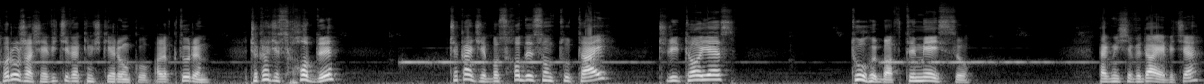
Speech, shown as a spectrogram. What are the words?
Porusza się, widzicie w jakimś kierunku, ale w którym? Czekajcie, schody? Czekajcie, bo schody są tutaj, czyli to jest tu chyba, w tym miejscu. Tak mi się wydaje, wiecie?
